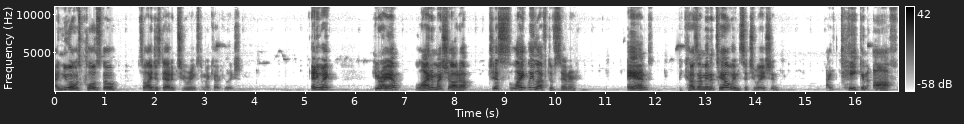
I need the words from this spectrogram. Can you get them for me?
I knew I was close though, so I just added two rings to my calculation. Anyway, here I am, lining my shot up, just slightly left of center. And because I'm in a tailwind situation, I've taken off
